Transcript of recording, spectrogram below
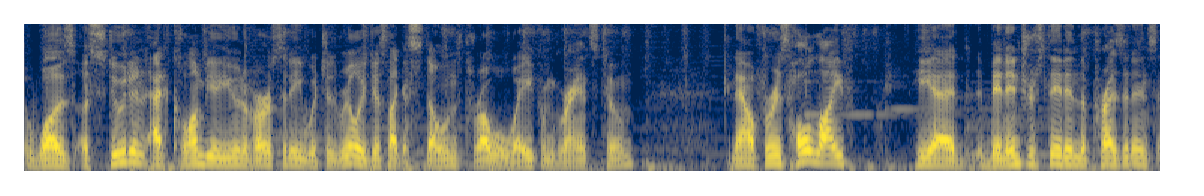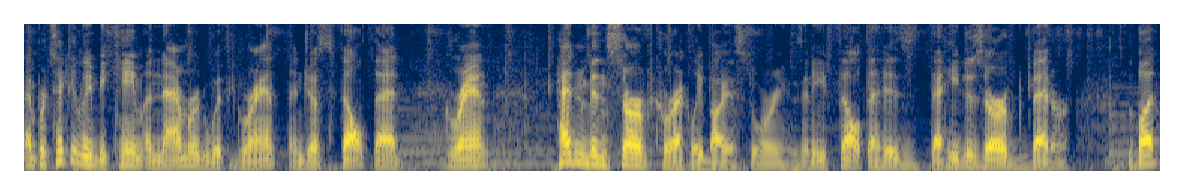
was a student at Columbia University, which is really just like a stone's throw away from Grant's tomb. Now, for his whole life, he had been interested in the presidents and particularly became enamored with Grant and just felt that Grant hadn't been served correctly by historians and he felt that his that he deserved better. But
